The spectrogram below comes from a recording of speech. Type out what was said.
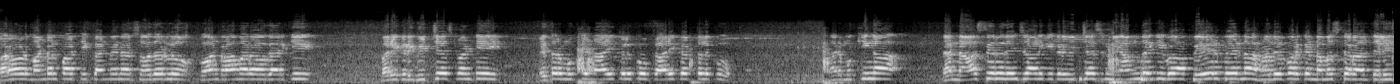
పరవాడ మండల్ పార్టీ కన్వీనర్ సోదరులు కోన్ రామారావు గారికి మరి ఇక్కడికి విచ్చేసినటువంటి ఇతర ముఖ్య నాయకులకు కార్యకర్తలకు మరి ముఖ్యంగా నన్ను ఆశీర్వదించడానికి ఇక్కడ విచ్చేసిన మీ అందరికీ కూడా పేరు పేరున హృదయపూర్వక నమస్కారాలు తెలియ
